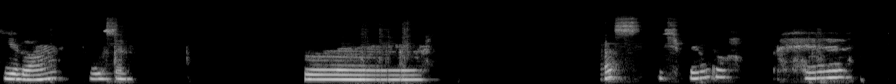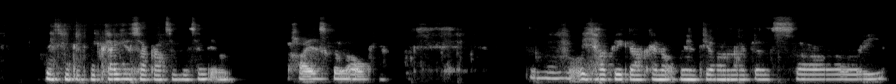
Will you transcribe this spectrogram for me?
hier lang. Wo ist denn? Äh, was? Ich bin doch. Hä? Das ist wieder die gleiche Sackgasse. Wir sind im Kreis gelaufen. Ich habe hier gar keine Orientierung, Leute. Sorry.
